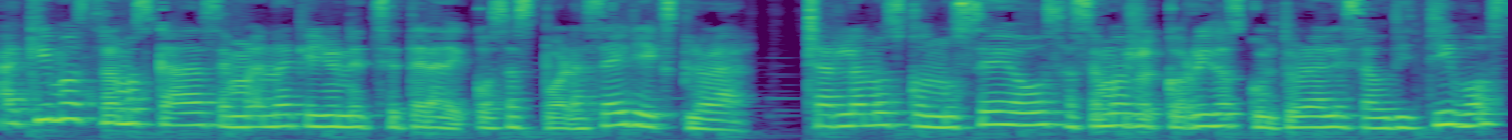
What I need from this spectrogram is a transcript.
Aquí mostramos cada semana que hay un etcétera de cosas por hacer y explorar. Charlamos con museos, hacemos recorridos culturales auditivos,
